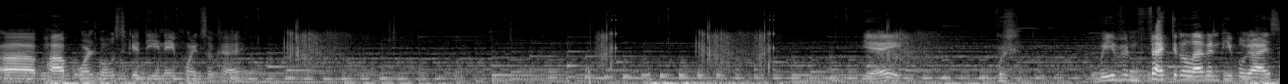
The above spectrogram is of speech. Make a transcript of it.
Uh, pop orange bubbles to get DNA points, okay. Yay. We've infected 11 people, guys.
